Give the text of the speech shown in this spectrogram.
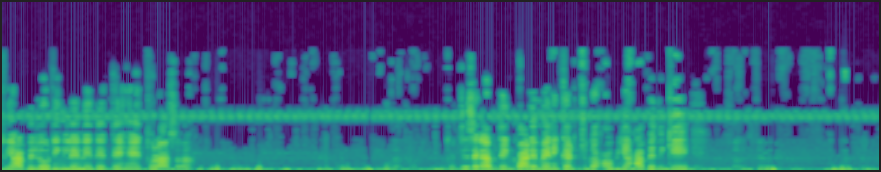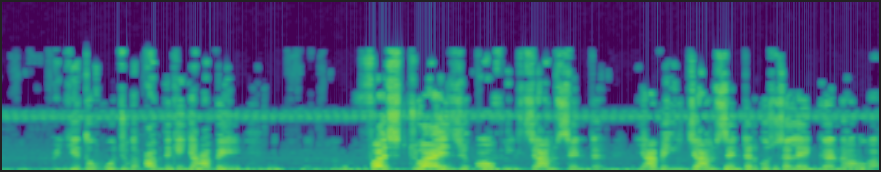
तो यहाँ पे लोडिंग लेने देते हैं थोड़ा सा तो जैसा कि आप देख पा रहे मैंने कर चुका। अब यहाँ पे देखिए, ये तो हो चुका। अब देखिए यहाँ पे first choice of exam centre यहाँ पे एग्ज़ाम सेंटर को सेलेक्ट करना होगा।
